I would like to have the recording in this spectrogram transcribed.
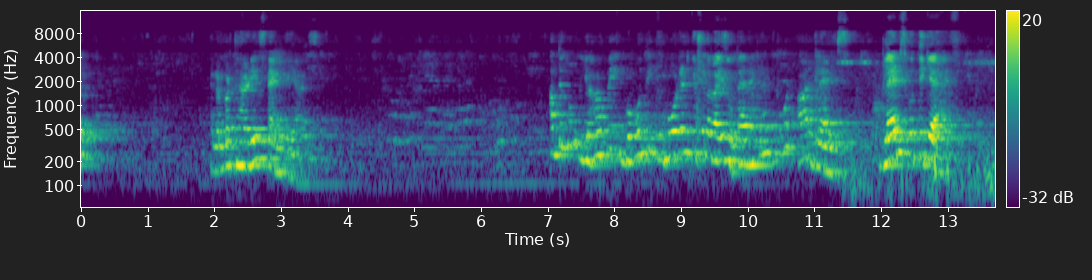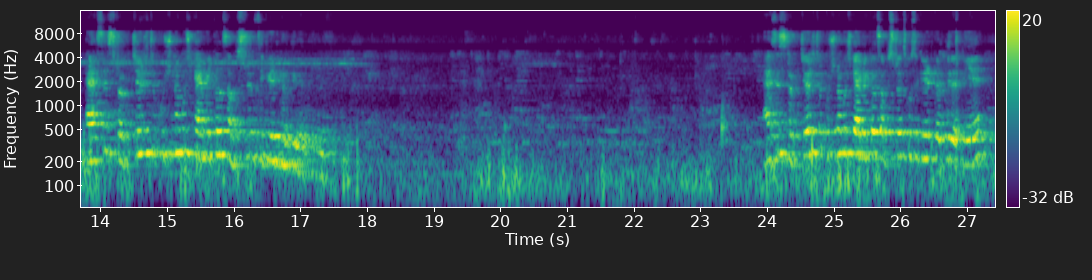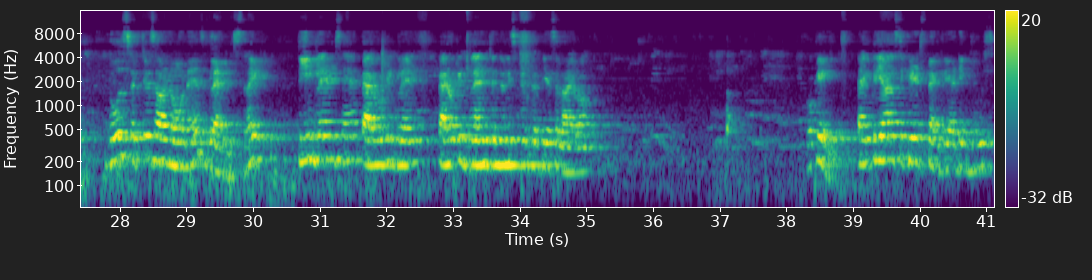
and number third is pancreas. अब देखो, यहाँ पे एक बहुत ही इंपॉर्टेंट क्वेश्चन अराइज होता है कि व्हाट आर ग्लैंड्स ग्लैंड्स होती क्या है? ऐसे स्ट्रक्चर्स जो कुछ ना कुछ केमिकल सब्सटेंस सिक्रेट करती रहती है। ऐसे स्ट्रक्चर्स जो कुछ ना कुछ केमिकल सब्सटेंस को सिक्रेट करती रहती हैं those structures are known as glands right तीन ग्लैंड्स हैं parotid gland parotid gland generally secrete करती है saliva. Okay pancreas secretes pancreatic juice.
